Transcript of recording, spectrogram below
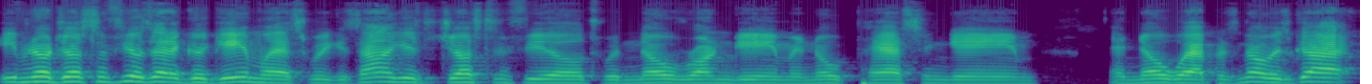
even though Justin Fields had a good game last week, it's not like it's Justin Fields with no run game and no passing game and no weapons. No, he's got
